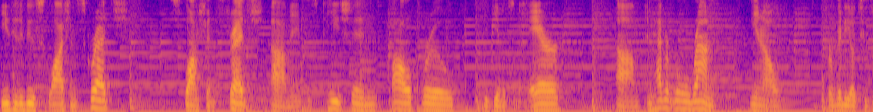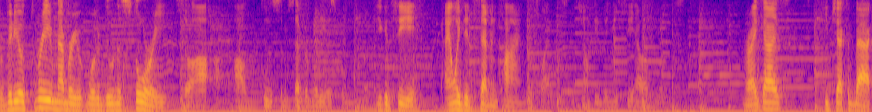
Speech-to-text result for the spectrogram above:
Easy to do squash and stretch, squash and stretch, um, anticipation, follow through. You give it some hair, um, and have it roll around. You know, for video two. For video three, remember we're doing a story, so I'll, I'll do some separate videos for you. But you can see I only did seven times. That's why it was jumpy, but you see how it moves. All right, guys. Keep checking back.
